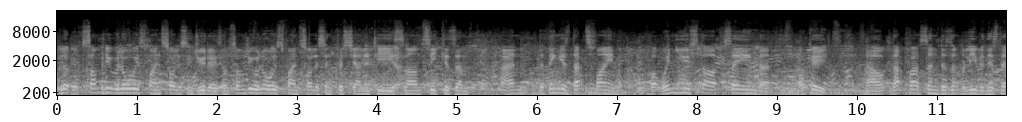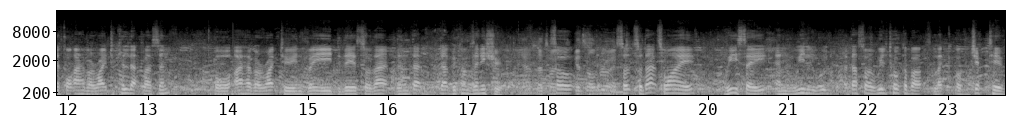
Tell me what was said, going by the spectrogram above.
look, somebody will always find solace in Judaism. Somebody will always find solace in Christianity, Islam, Sikhism, and the thing is that's fine. But when you start saying that, okay, now that person doesn't believe in this, therefore I have a right to kill that person, or I have a right to invade this or that, then that that becomes an issue. Yeah, that's why So, it gets all ruined. so, so that's why we say, and we'll, we'll, that's why we'll talk about like objective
